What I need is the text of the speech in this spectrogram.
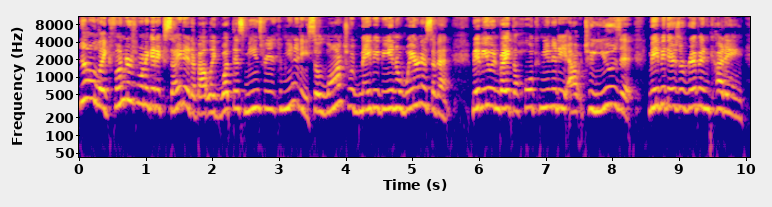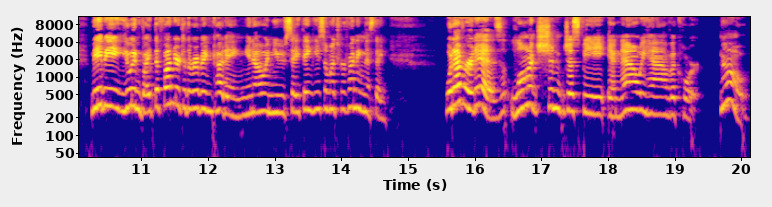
No, like funders want to get excited about like what this means for your community. So launch would maybe be an awareness event. Maybe you invite the whole community out to use it. Maybe there's a ribbon cutting. Maybe you invite the funder to the ribbon cutting, you know, and you say thank you so much for funding this thing. Whatever it is, launch shouldn't just be and now we have a court. No,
